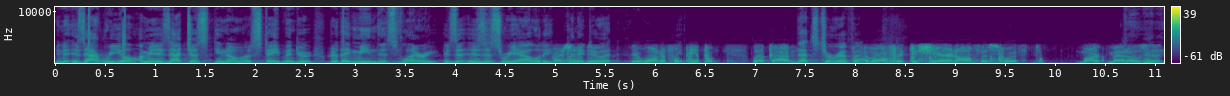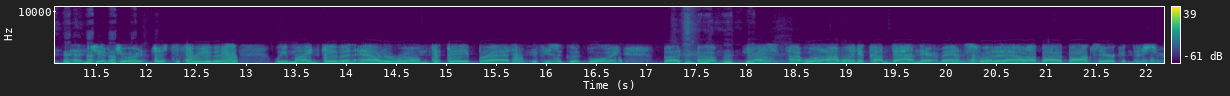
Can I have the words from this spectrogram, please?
And is that real? I mean, is that just you know a statement, or do they mean this, Larry? Is it is this reality? Can they, do. do. it? They're wonderful yeah. people. Look, I'm that's terrific. I've offered to share an office with Mark Meadows and, and Jim Jordan, just the three of us. We might give an outer room to Dave Brat if he's a good boy. But um, yes, I'm, will, I'm willing to come down there, man. Sweat it out. I'll buy a box air conditioner.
